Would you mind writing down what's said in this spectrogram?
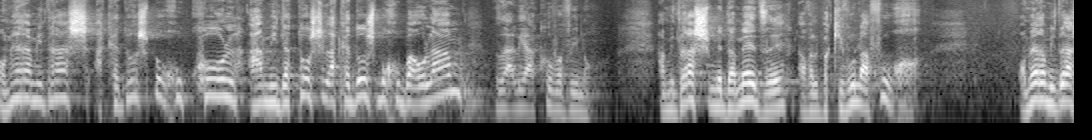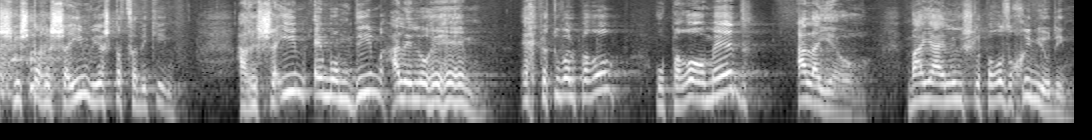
אומר המדרש, הקדוש ברוך הוא, כל העמידתו של הקדוש ברוך הוא בעולם, זה על יעקב אבינו. המדרש מדמה את זה, אבל בכיוון ההפוך. אומר המדרש, יש את הרשעים ויש את הצדיקים. הרשעים הם עומדים על אלוהיהם. איך כתוב על פרעה? ופרעה עומד על היאור. מה היה האליל של פרעה? זוכרים יהודים.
